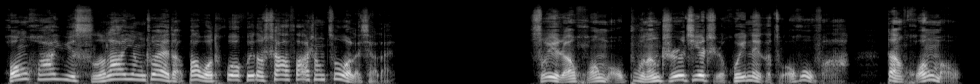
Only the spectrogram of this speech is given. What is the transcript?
黄花玉死拉硬拽的把我拖回到沙发上坐了下来。虽然黄某不能直接指挥那个左护法，但黄某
